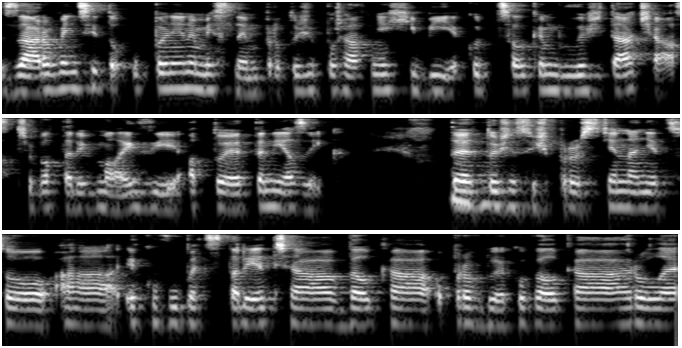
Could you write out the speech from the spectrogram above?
Zároveň si to úplně nemyslím, protože pořád mě chybí jako celkem důležitá část třeba tady v Malajzii a to je ten jazyk. To je to, mhm. že jsi prostě na něco a jako vůbec tady je třeba velká, opravdu jako velká role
